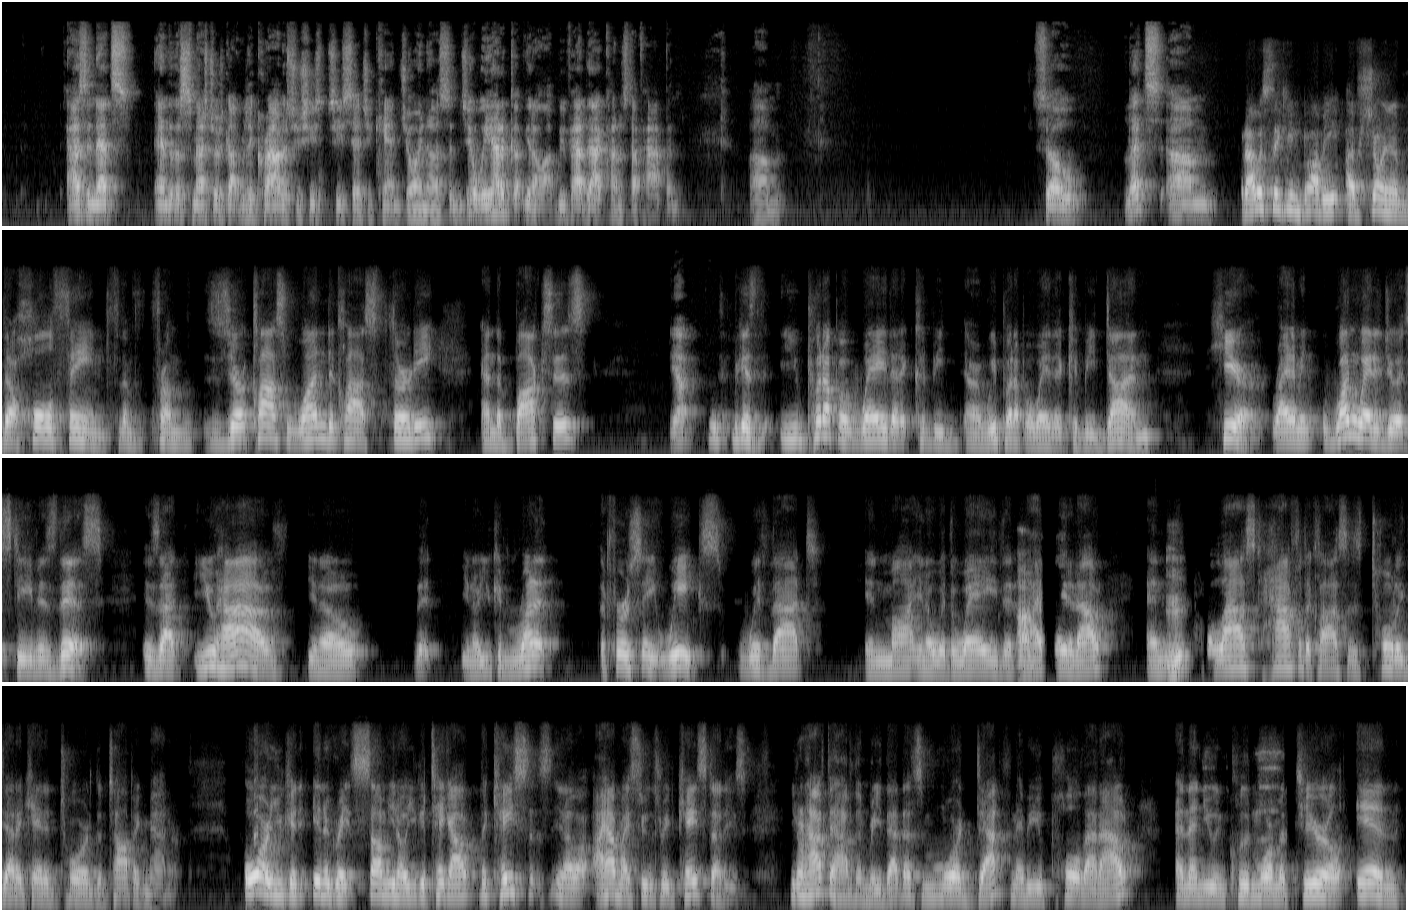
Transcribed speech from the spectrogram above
as Annette's end of the semester got really crowded, so she she said she can't join us, and you know, we had a you know we've had that kind of stuff happen. Um, so let's. Um, but I was thinking, Bobby, of showing them the whole thing from from zero class one to class thirty, and the boxes. Yep. Because you put up a way that it could be, or we put up a way that it could be done here, right? I mean, one way to do it, Steve, is this: is that you have you know, that, you know, you can run it the first eight weeks with that in mind, you know, with the way that ah. I laid it out. And mm-hmm. the last half of the class is totally dedicated toward the topic matter. Or you could integrate some, you know, you could take out the cases. you know, I have my students read case studies. You don't have to have them read that. That's more depth. Maybe you pull that out and then you include more material in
